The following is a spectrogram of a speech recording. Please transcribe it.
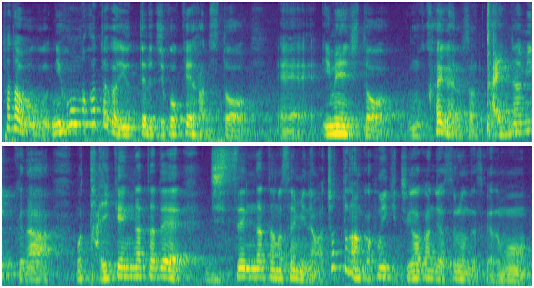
ただ僕日本の方が言ってる自己啓発と、えーイメージともう海外のそのダイナミックなもう体験型で実践型のセミナーはちょっとなんか雰囲気違う感じがするんですけども、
